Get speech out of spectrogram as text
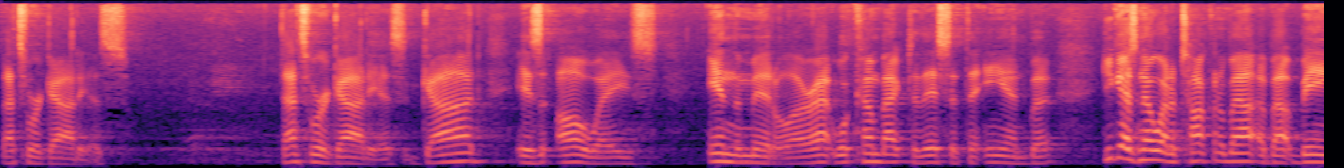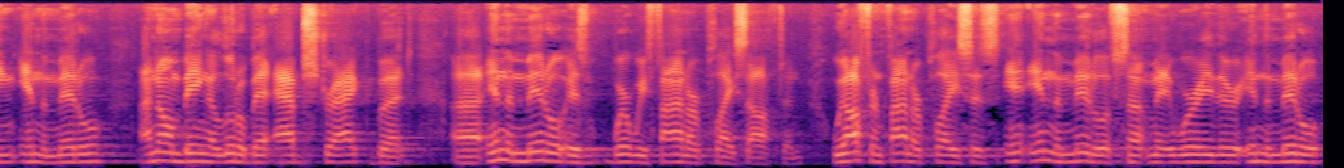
That's where God is. That's where God is. God is always in the middle, all right? We'll come back to this at the end, but do you guys know what I'm talking about, about being in the middle? I know I'm being a little bit abstract, but uh, in the middle is where we find our place often. We often find our places in, in the middle of something. We're either in the middle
